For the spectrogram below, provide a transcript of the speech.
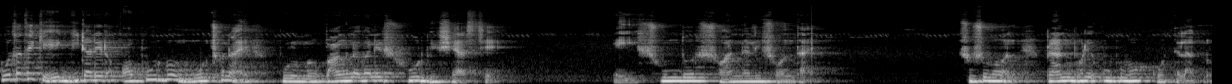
কোথা থেকে গিটারের অপূর্ব মূর্ছনায় পুরনো বাংলা গানের সুর ভেসে আসছে? এই সুন্দর স্বর্ণালী সন্ধ্যায়। সুশুভন প্রাণ ভরে উপভোগ করতে লাগল।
